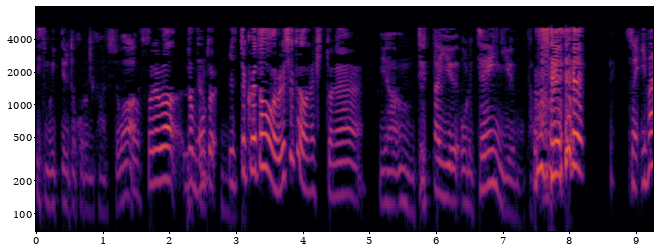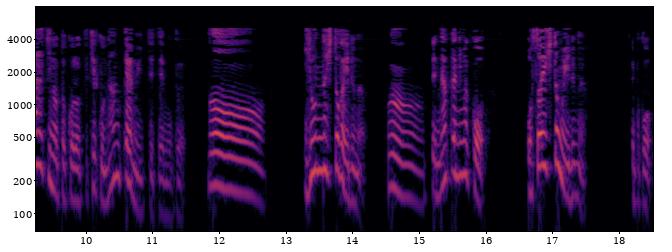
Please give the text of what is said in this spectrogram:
いつも行ってるところに関しては、それは、でも本当うん言ってくれた方が嬉しいだろうね、きっとね。いや、うん、絶対言う。俺全員に言うもん。多分 その茨城のところって結構何回も行ってて、僕。ういろんな人がいるのよ。ん。うんうん。で、中にはこう、遅い人もいるのよ。やっぱこ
